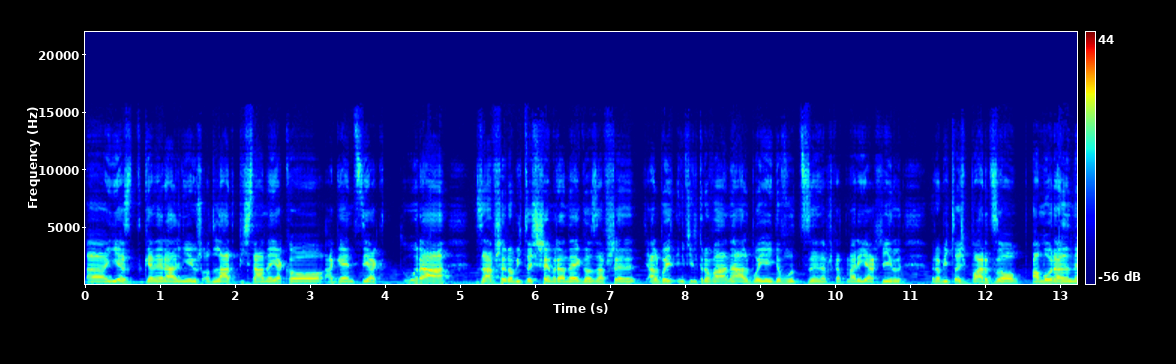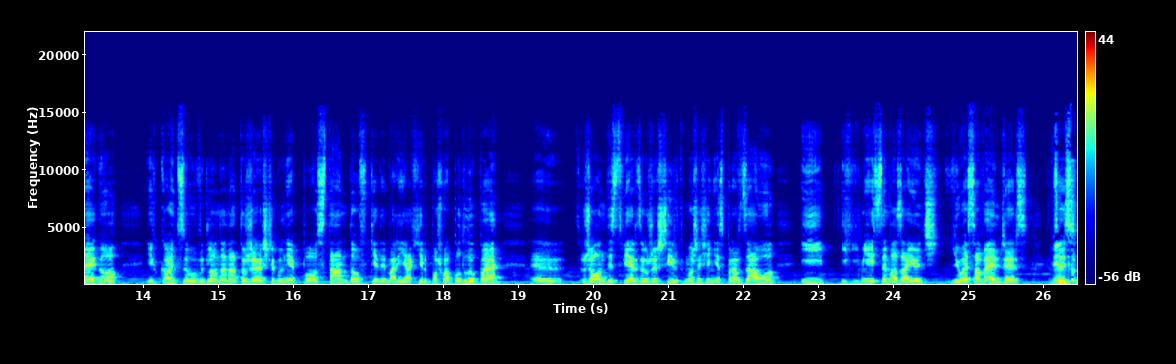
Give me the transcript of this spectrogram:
E, jest generalnie już od lat pisane jako agencja, która zawsze robi coś szemranego, zawsze albo jest infiltrowana, albo jej dowódcy, na przykład Maria Hill, robi coś bardzo amoralnego. I w końcu wygląda na to, że szczególnie po standoff, kiedy Maria Hill poszła pod lupę, yy, rządy stwierdzą, że Shield może się nie sprawdzało i ich miejsce ma zająć US Avengers, więc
